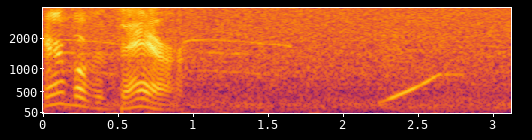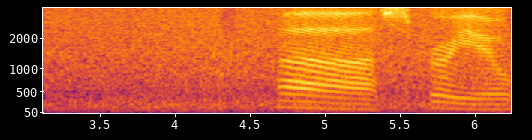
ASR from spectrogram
hear him over there. Ah, screw you.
